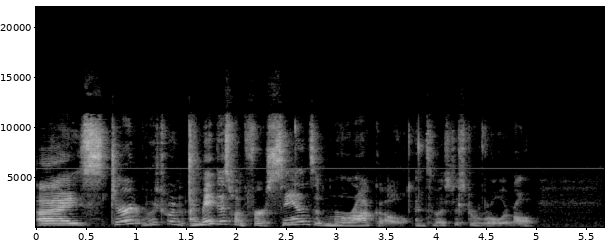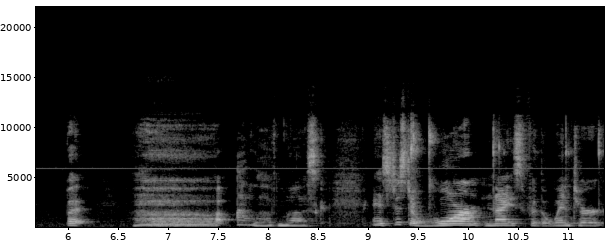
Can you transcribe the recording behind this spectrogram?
I stirred, which one? I made this one first, Sands of Morocco, and so it's just a roller ball. But oh, I love musk. It's just a warm, nice for the winter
